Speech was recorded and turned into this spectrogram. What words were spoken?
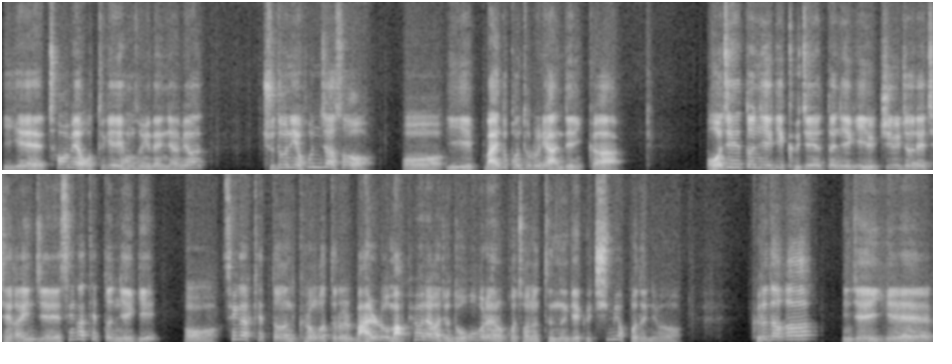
이게 처음에 어떻게 형성이 됐냐면 주돈이 혼자서 어, 이 마인드 컨트롤이 안 되니까 어제 했던 얘기, 그제 했던 얘기, 일주일 전에 제가 이제 생각했던 얘기, 어, 생각했던 그런 것들을 말로 막 표현해가지고 녹음을 해놓고 저는 듣는 게 그 취미였거든요. 그러다가 이제 이게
